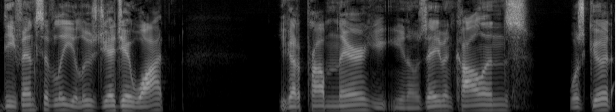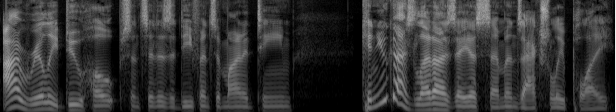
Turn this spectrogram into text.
Defensively, you lose J.J. Watt. You got a problem there. You you know, Zaven Collins was good. I really do hope, since it is a defensive minded team, can you guys let Isaiah Simmons actually play?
